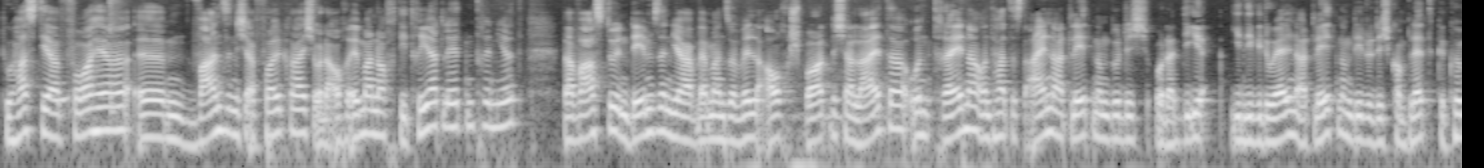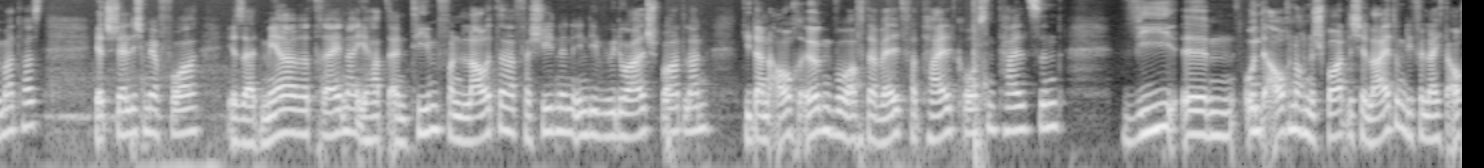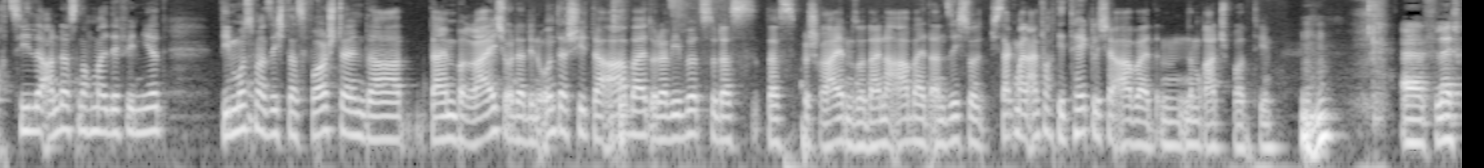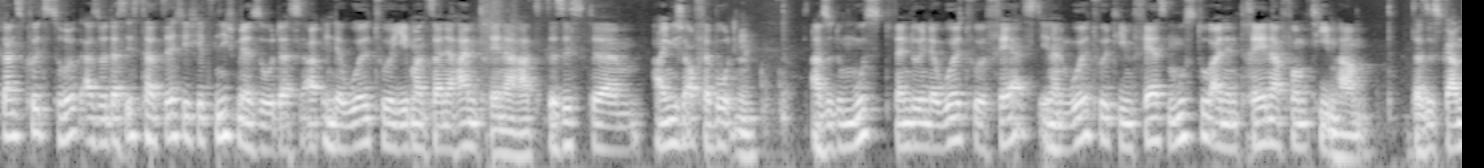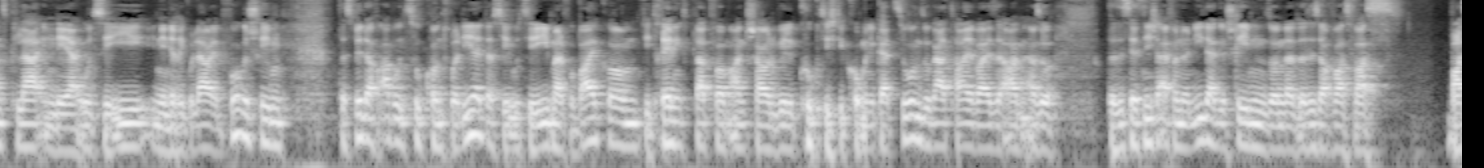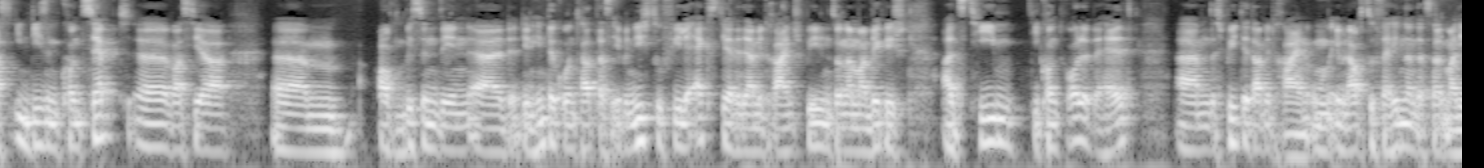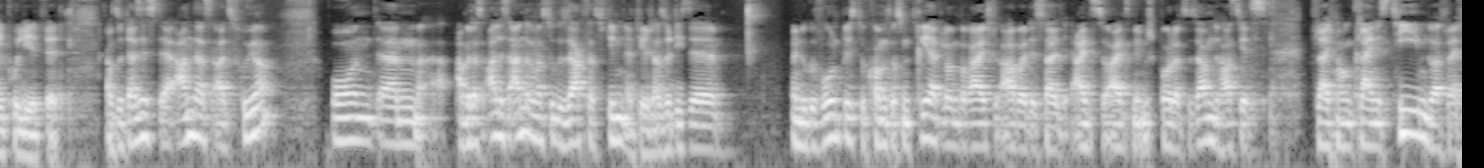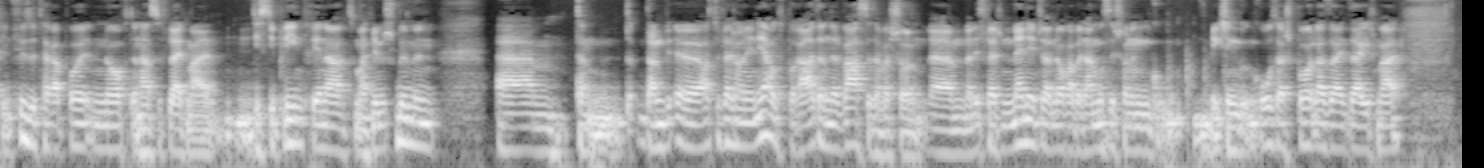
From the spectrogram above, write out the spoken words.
du hast ja vorher ähm, wahnsinnig erfolgreich oder auch immer noch die Triathleten trainiert. Da warst du in dem Sinn ja, wenn man so will, auch sportlicher Leiter und Trainer und hattest einen Athleten, um du dich oder die individuellen Athleten, um die du dich komplett gekümmert hast. Jetzt stelle ich mir vor, ihr seid mehrere Trainer, ihr habt ein Team von lauter verschiedenen Individualsportlern, die dann auch irgendwo auf der Welt verteilt großenteils sind. Wie ähm, und auch noch eine sportliche Leitung, die vielleicht auch Ziele anders nochmal definiert. Wie muss man sich das vorstellen, da deinem Bereich oder den Unterschied der Arbeit oder wie würdest du das, das beschreiben, so deine Arbeit an sich, so ich sag mal einfach die tägliche Arbeit in einem Radsportteam? Mhm. Äh, vielleicht ganz kurz zurück. Also das ist tatsächlich jetzt nicht mehr so, dass in der World Tour jemand seine Heimtrainer hat. Das ist ähm, eigentlich auch verboten. Also du musst, wenn du in der World Tour fährst, in einem World Tour Team fährst, musst du einen Trainer vom Team haben. Das ist ganz klar in der UCI, in den Regularien vorgeschrieben. Das wird auch ab und zu kontrolliert, dass die UCI mal vorbeikommt, die Trainingsplattform anschauen will, guckt sich die Kommunikation sogar teilweise an. Also das ist jetzt nicht einfach nur niedergeschrieben, sondern das ist auch was, was, was in diesem Konzept, äh, was ja ähm, auch ein bisschen den, äh, den Hintergrund hat, dass eben nicht zu viele Externe damit reinspielen, sondern man wirklich als Team die Kontrolle behält. Ähm, das spielt ja damit rein, um eben auch zu verhindern, dass halt manipuliert wird. Also das ist äh, anders als früher. Und ähm, aber das alles andere, was du gesagt hast, stimmt natürlich. Also diese, wenn du gewohnt bist, du kommst aus dem Triathlon-Bereich, du arbeitest halt eins zu eins mit dem Sportler zusammen, du hast jetzt vielleicht noch ein kleines Team, du hast vielleicht den Physiotherapeuten noch, dann hast du vielleicht mal einen Disziplintrainer, zum Beispiel im Schwimmen ähm, dann, dann äh, hast du vielleicht noch einen Ernährungsberater und dann war es das aber schon. Ähm, dann ist vielleicht ein Manager noch, aber dann muss es schon ein, wirklich ein, ein großer Sportler sein, sage ich mal.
